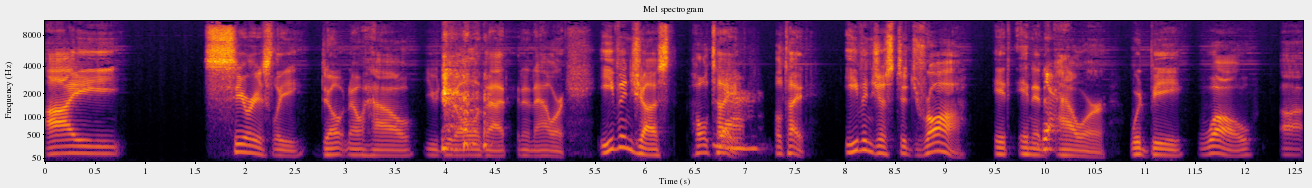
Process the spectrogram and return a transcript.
I seriously don't know how you did all of that in an hour. Even just hold tight, yeah. hold tight. Even just to draw it in an hour would be whoa, uh,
